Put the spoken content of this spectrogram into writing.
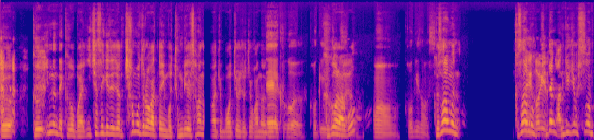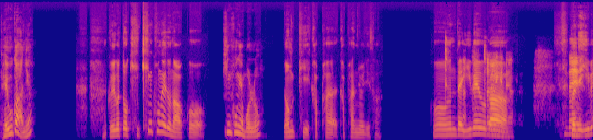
그 그 있는데 그거 뭐야 2 차 세계대전 참호 들어갔더니 뭐 좀비들 살아나 가지고 뭐 어쩌고 저쩌고 하는 네 그거. 거기 그거라고? 어 거기 나왔어. 그 사람은 그 네 사람은 거기 관장 안디 주스원 배우가 아니야? 그리고 또킹 킹콩에도 나왔고 킹콩의 뭘로? 럼피 가파 가판 요리사. 어 근데 이. 배우가 근데 근데 이배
